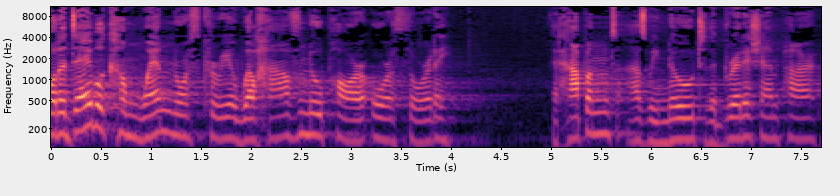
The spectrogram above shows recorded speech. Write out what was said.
but a day will come when North Korea will have no power or authority. It happened, as we know, to the British Empire,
